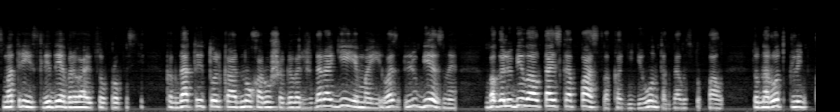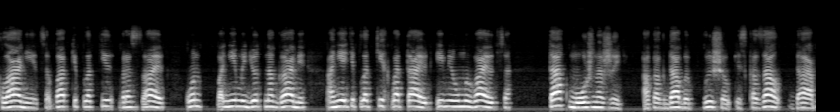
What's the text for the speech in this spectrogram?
Смотри, следы обрываются у пропасти. Когда ты только одно хорошее говоришь, дорогие мои, любезные, боголюбивое алтайское паство, как Гедеон тогда выступал, то народ кланяется, бабки платки бросают, он по ним идет ногами, они эти платки хватают, ими умываются. Так можно жить. А когда бы вышел и сказал, да,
